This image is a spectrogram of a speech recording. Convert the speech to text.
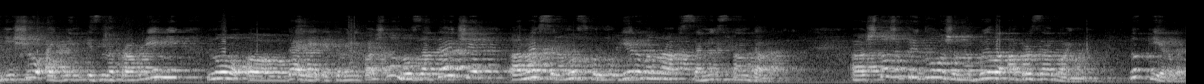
еще одним из направлений, но далее этого не пошло, но задача, она все равно сформулирована в самих стандартах. Что же предложено было образованию? Ну, первое.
